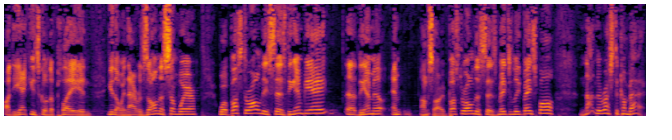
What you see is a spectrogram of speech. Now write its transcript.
are the Yankees going to play in, you know, in Arizona somewhere? Well, Buster Olney says the NBA, uh, the ML, M, I'm sorry, Buster Olney says Major League Baseball, not in the rush to come back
